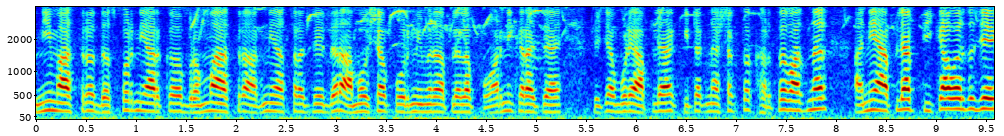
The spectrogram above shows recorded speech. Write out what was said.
निमास्त्र दसपर्णी अर्क ब्रह्मास्त्र अग्निअस्त्राचे दर अमावश्या पौर्णिमेला आपल्याला फवारणी करायची आहे. त्याच्यामुळे आपल्या कीटकनाशकचा खर्च वाचणार आणि आपल्या पिकावरचं जे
